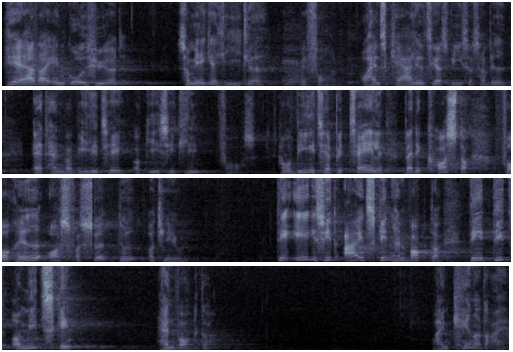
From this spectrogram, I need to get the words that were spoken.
Her er der en god hyrde, som ikke er ligeglad med forerne. Og hans kærlighed til os viser sig ved, at han var villig til at give sit liv. Han var villig til at betale, hvad det koster for at redde os fra synd, død og djævel. Det er ikke sit eget skin, han vogter. Det er dit og mit skin, han vogter. Og han kender dig.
